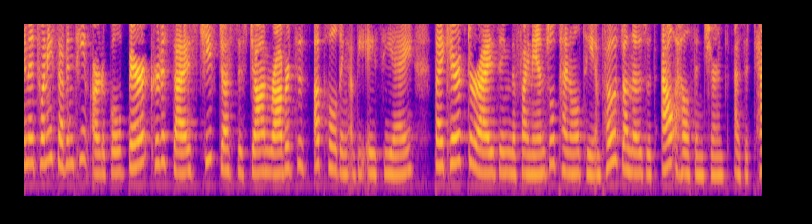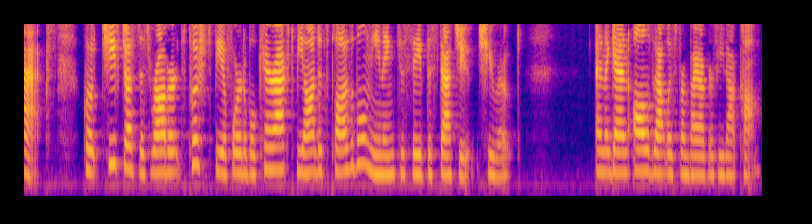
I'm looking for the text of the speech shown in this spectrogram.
In a 2017 article, Barrett criticized Chief Justice John Roberts' upholding of the ACA by characterizing the financial penalty imposed on those without health insurance as a tax. Quote, Chief Justice Roberts pushed the Affordable Care Act beyond its plausible meaning to save the statute, she wrote. And again, all of that was from biography.com.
